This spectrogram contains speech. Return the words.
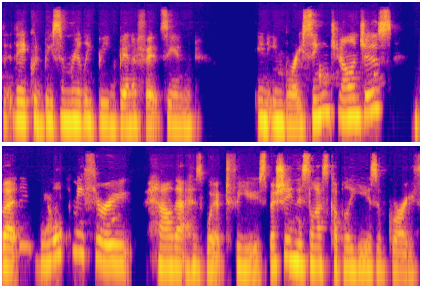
that there could be some really big benefits in in embracing challenges but walk me through how that has worked for you especially in this last couple of years of growth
